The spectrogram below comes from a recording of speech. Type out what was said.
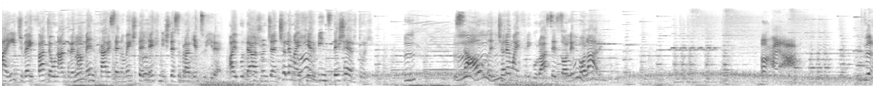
Ei bine, aici vei face un antrenament care se numește tehnici de supraviețuire. Ai putea ajunge în cele mai fierbinți deșerturi sau în cele mai friguroase zone polare. Ah, ah. Da.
